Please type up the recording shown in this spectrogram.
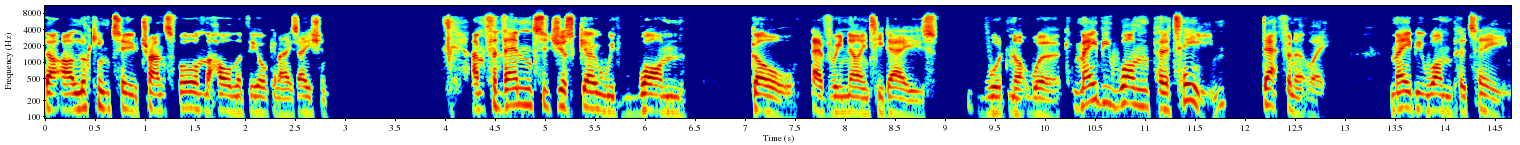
that are looking to transform the whole of the organization. And for them to just go with one goal every 90 days would not work. Maybe one per team, definitely maybe one per team,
